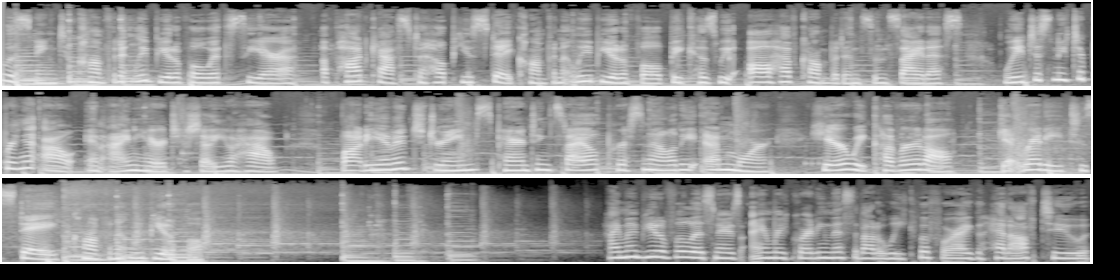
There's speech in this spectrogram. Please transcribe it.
listening to Confidently Beautiful with Ciera, a podcast to help you stay confidently beautiful because we all have confidence inside us. We just need to bring it out, and I'm here to show you how. Body image, dreams, parenting style, personality, and more. Here we cover it all. Get ready to stay confidently beautiful. Hi, my beautiful listeners. I am recording this about a week before I head off to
